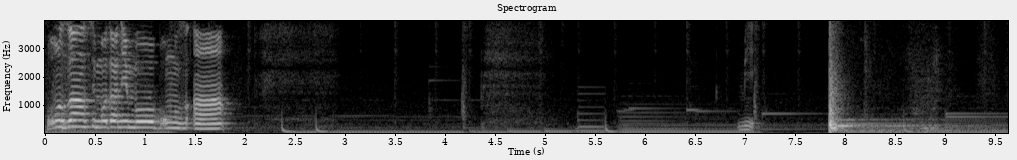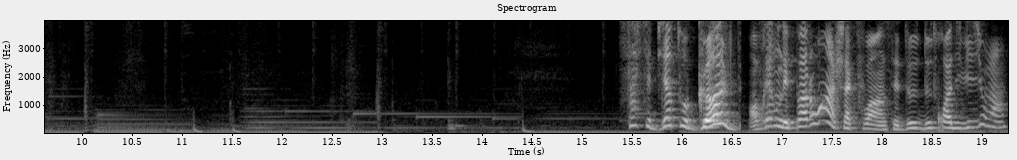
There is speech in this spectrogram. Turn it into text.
Bronze 1, c'est mon dernier mot, bronze 1. Mais Ça, c'est bientôt gold En vrai, on n'est pas loin à chaque fois, hein. c'est 2-3 divisions. Hein.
